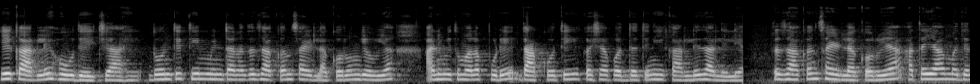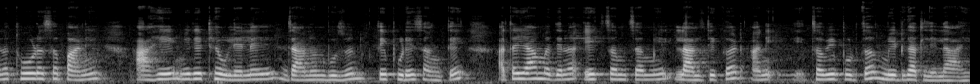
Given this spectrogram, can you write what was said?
हे कारले होऊ द्यायचे आहे. दोन ते तीन मिनटानंतर झाकण साईडला करून घेऊया आणि मी तुम्हाला पुढे दाखवते की कशा पद्धतीने ही कारले झालेली आहे तर झाकण साईडला करूया. आता यामध्ये ना थोडंसं पाणी आहे. मी ते ठेवलेलं आहे जाणून बुजून ते पुढे सांगते. आता यामध्ये ना एक चमचा मी लाल तिखट आणि चवीपुरतं मीठ घातलेलं आहे.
